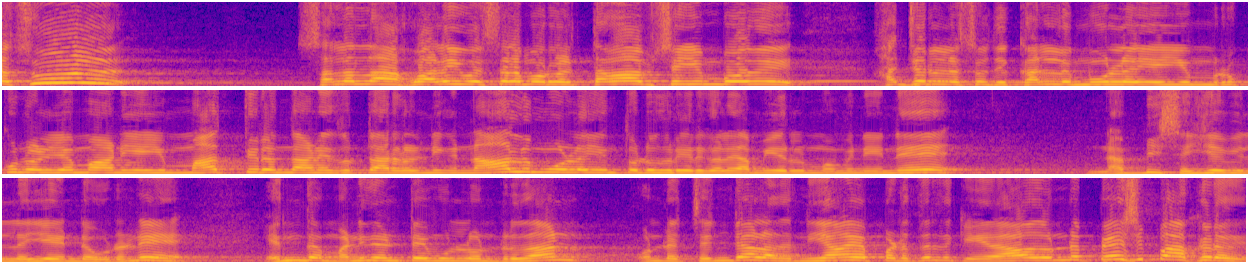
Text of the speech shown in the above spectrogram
ரசூல் சல்லல்லாஹு அலைவசலம் அவர்கள் தவாப் செய்யும் போது ஹஜர் அஸ்வத் கல் மூளையையும் ருக்குனுல் யமானியையும் மாத்திரந்தானே தொட்டார்கள். நீங்கள் நாலு மூளையும் தொடுகிறீர்களே அமீருல் முமினீனே. நபி செய்யவில்லையே என்ற உடனே எந்த மனிதன்டையும் உள்ள ஒன்றுதான் ஒன்றை செஞ்சால் அதை நியாயப்படுத்துறதுக்கு ஏதாவது ஒன்று பேசி பார்க்கிறது.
